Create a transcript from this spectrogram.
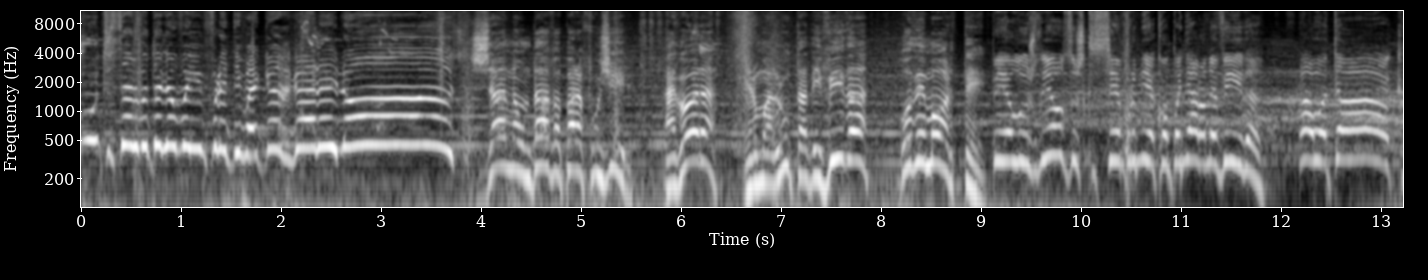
O terceiro batalhão vem em frente e vai carregar em nós! Já não dava para fugir. Agora era uma luta de vida ou de morte. Pelos deuses que sempre me acompanharam na vida! Ao ataque!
